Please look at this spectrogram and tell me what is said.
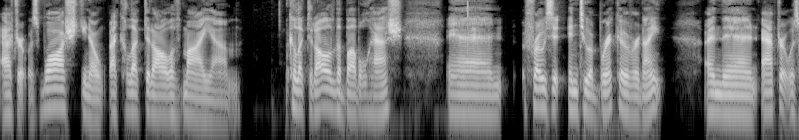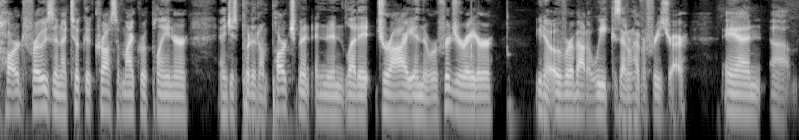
After it was washed, you know, I collected all of my um, collected all of the bubble hash and froze it into a brick overnight. And then after it was hard frozen, I took it across a microplaner and just put it on parchment and then let it dry in the refrigerator, you know, over about a week because I don't have a freeze dryer. And, um,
